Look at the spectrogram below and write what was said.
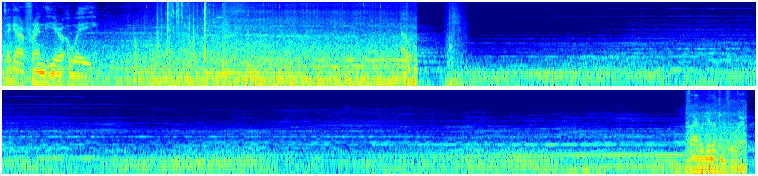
Take our friend here away. Find what you're looking for.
